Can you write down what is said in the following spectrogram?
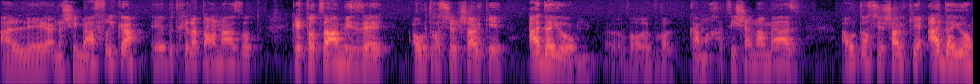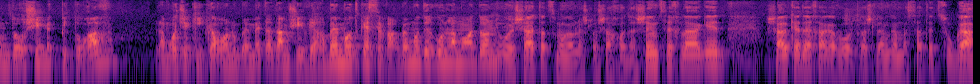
על אה, אנשים מאפריקה אה, בתחילת העונה הזאת. כתוצאה מזה האולטרס של שלקה עד היום, עבר כבר כמה, חצי שנה מאז, האולטרס של שלקה עד היום דורשים את פיטוריו. למרות שכעיקרון הוא באמת אדם שהביא הרבה מאוד כסף והרבה מאוד ארגון למועדון. הוא השעה את עצמו גם לשלושה חודשים צריך להגיד, שלקה דרך אגב, האולטרה שלהם גם עשה תצוגה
